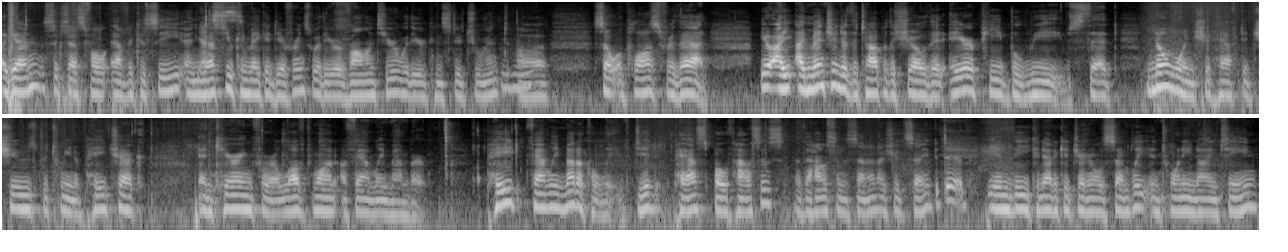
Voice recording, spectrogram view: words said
again, successful advocacy, and yes, Yes. you can make a difference whether you're a volunteer, whether you're a constituent. Mm-hmm. Uh, so, applause for that. You know, I, I mentioned at the top of the show that ARP believes that no one should have to choose between a paycheck and caring for a loved one, a family member. Paid family medical leave did pass both houses, uh, the House and the Senate, I should say. It did. In the Connecticut General Assembly in 2019.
